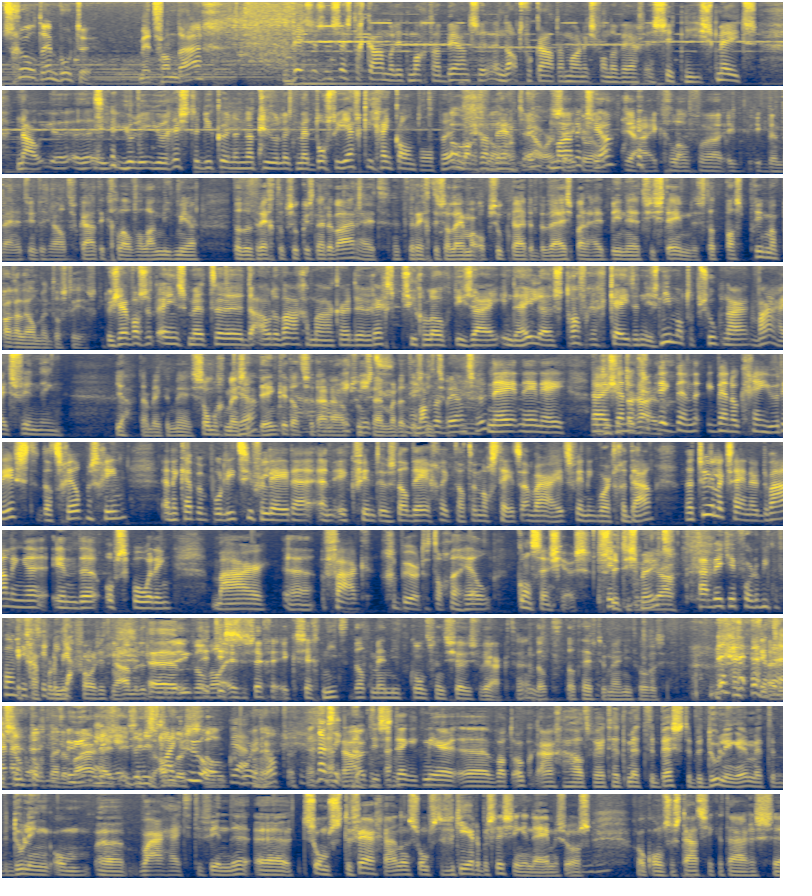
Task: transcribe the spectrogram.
Schuld en boete. Met vandaag... D66-Kamerlid Magda Berndsen en de advocaten Marnix van der Werf en Sidney Smeets. Nou, eh, eh, jullie juristen die kunnen natuurlijk met Dostoevsky geen kant op, hè? Oh, Magda. Berndsen. Ja, hoor, Marnix, ja? Ja, ik geloof, eh, ik, ik ben bijna twintig jaar advocaat. Ik geloof al lang niet meer dat het recht op zoek is naar de waarheid. Het recht is alleen maar op zoek naar de bewijsbaarheid binnen het systeem. Dus dat past prima parallel met Dostoevsky. Dus jij was het eens met de oude wagenmaker, de rechtspsycholoog... die zei, in de hele strafrechtketen is niemand op zoek naar waarheidsvinding. Ja, daar ben ik het mee. Sommige mensen Ja? denken dat ze daarnaar op ik zoek niet. zijn, maar dat is Magda niet zo. Nee, nee, nee. Nou, is ik, ben ook, ruig. ik, ben, ik ben ook geen jurist, dat scheelt misschien. En ik heb een politieverleden en ik vind dus wel degelijk... dat er nog steeds aan waarheidsvinding wordt gedaan. Natuurlijk zijn er dwalingen in de opsporing... maar eh, vaak gebeurt het toch wel heel conscientieus. City Smeet? Ga een beetje voor de microfoon Ik zitten. ga voor de Ja. microfoon zitten. Ja, maar dat- Ehm, ik wil wel is- even zeggen, ik zeg niet dat men niet conscientieus werkt. Hè. Dat, dat heeft u mij niet horen zeggen. Ja, de zoektocht naar de waarheid is dan is iets gelijk anders u dan... ook, hoor je dat? Nou, zit. Nou, het is denk ik meer eh, wat ook aangehaald werd... het met de beste bedoelingen, met de bedoeling om eh, waarheid te vinden... eh, soms te ver gaan en soms de verkeerde beslissingen nemen. Zoals ook onze staatssecretaris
